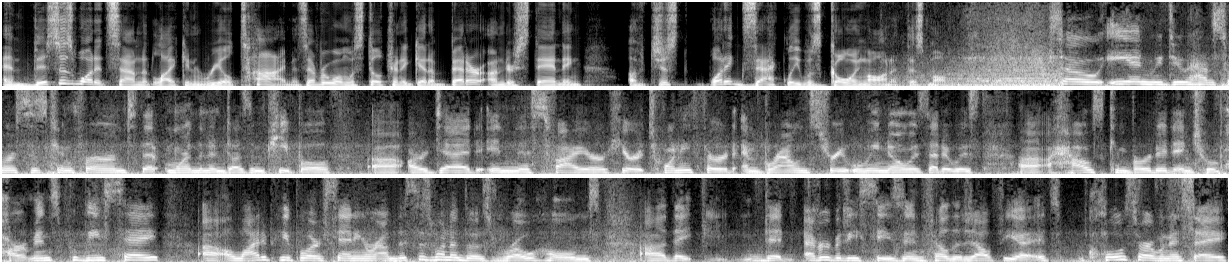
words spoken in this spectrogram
And this is what it sounded like in real time as everyone was still trying to get a better understanding of just what exactly was going on at this moment. So, Ian, we do have sources confirmed that more than a dozen people uh, are dead in this fire here at 23rd and Brown Street. What we know is that it was uh, a house converted into apartments, police say. Uh, a lot of people are standing around. This is one of those row homes uh, that, that everybody sees in Philadelphia. It's closer, I want to say,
